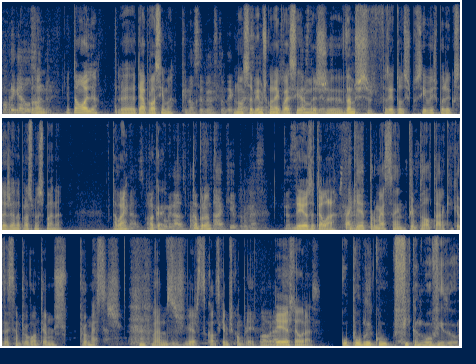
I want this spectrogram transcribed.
Obrigado, Alexandre. Pronto. Então, olha, uh, até à próxima. Que não sabemos quando é que não vai sabemos ser, quando é que vai ser, mas uh, vamos fazer todos os possíveis para que seja na próxima semana. Está bem? Ok. Combinado. Pronto, então pronto. Está aqui a promessa. Deus, até lá. Está aqui a promessa. Em tempos autárquicos é sempre bom termos promessas. Vamos ver se conseguimos cumprir. Um abraço. Deus, até um abraço. O público fica no ouvido.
